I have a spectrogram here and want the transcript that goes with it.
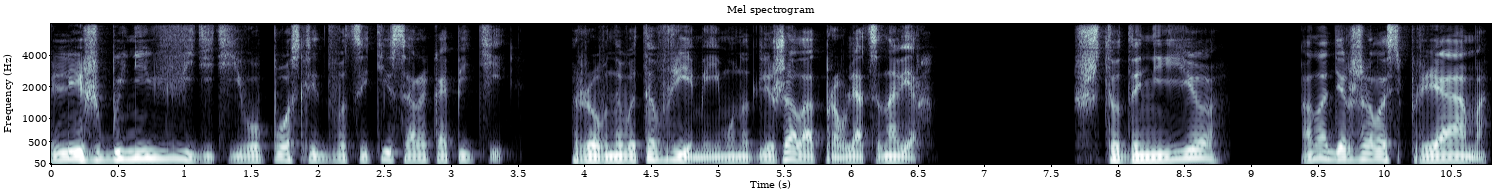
лишь бы не видеть его после двадцати-сорока пяти. Ровно в это время ему надлежало отправляться наверх. Что до нее, она держалась прямо,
